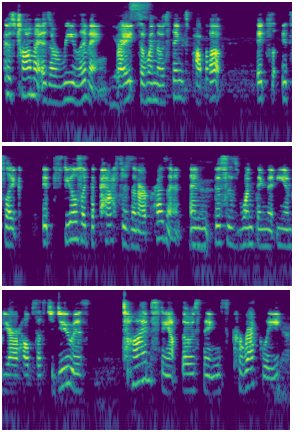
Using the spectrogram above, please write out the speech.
because trauma is a reliving, yes. right? So when those things pop up, it's it's like it feels like the past is in our present. And this is one thing that EMDR helps us to do is timestamp those things correctly, Yes.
